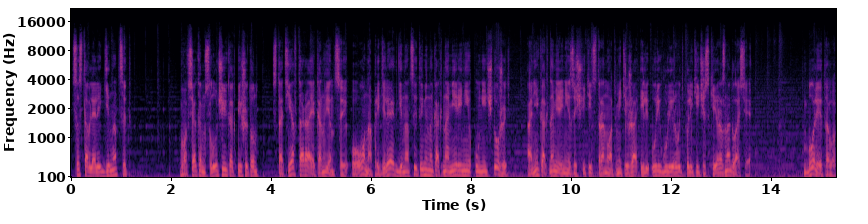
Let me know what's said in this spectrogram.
составляли геноцид. Во всяком случае, как пишет он, статья 2 Конвенции ООН определяет геноцид именно как намерение уничтожить, а не как намерение защитить страну от мятежа или урегулировать политические разногласия. Более того,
